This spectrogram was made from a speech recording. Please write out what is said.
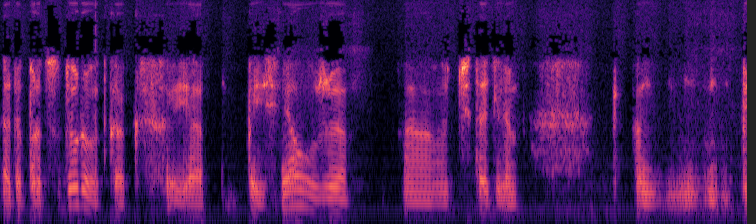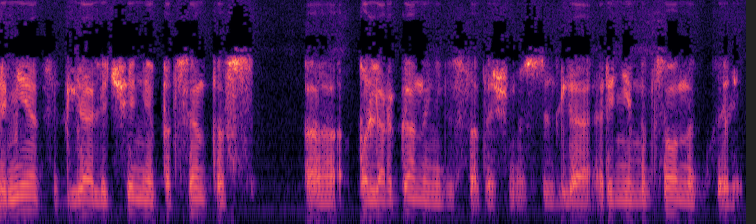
Эта процедура, вот как я пояснял уже э, читателям, применяется для лечения пациентов с э, полиорганной недостаточностью, для реанимационных целей.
